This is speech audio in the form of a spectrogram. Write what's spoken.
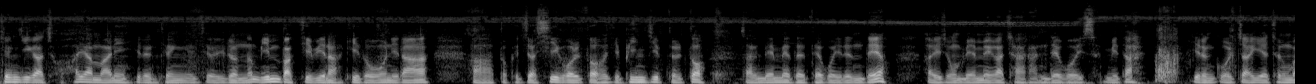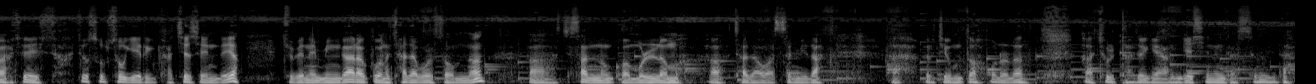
경기가 좋아야만이 이런 경, 저, 이런 민박집이나 기도원이나 아, 또 그죠? 시골도 빈집들도 잘 매매도 되고 이러는데요. 아, 요즘 매매가 잘 안 되고 있습니다. 이런 꼴짝이에 정말 아주 숲속에 이렇게 갇혀서 있는데요. 주변에 민가라고는 찾아볼 수 없는 아, 산 넘고 물 넘어 아, 찾아왔습니다. 아, 그리고 지금 또 오늘은 아, 출타적에 안 계시는 것 같습니다.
